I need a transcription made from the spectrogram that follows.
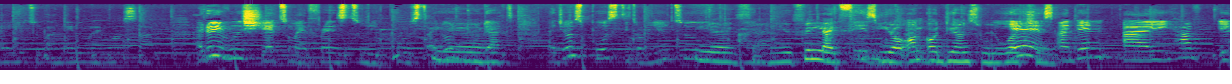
and YouTube and then my WhatsApp. I don't even share to my friends to repost. I don't do that. I just post it on YouTube. Yes, and and you feel like Facebook your own audience will watch yes, it. and then I have a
